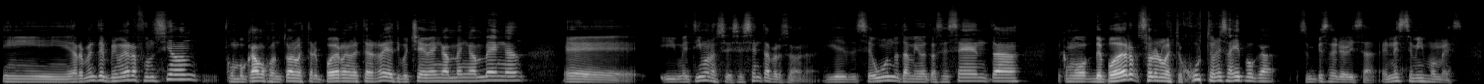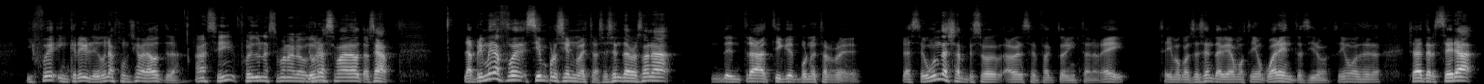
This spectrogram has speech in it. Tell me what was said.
Y de repente, en primera función, convocamos con todo nuestro el poder de nuestras redes, tipo, che, vengan, vengan, vengan. eh, y metimos, no sé, 60 personas. Y el segundo también otras 60. Es como de poder solo nuestro. Justo en esa época se empieza a viralizar, en ese mismo mes. Y fue increíble, de una función a la otra. Ah, sí, fue de una semana a la De otra. una semana a la otra. O sea, la primera fue 100% nuestra, 60 personas de entrada ticket por nuestras redes. La segunda ya empezó a verse el factor Instagram. Ey, seguimos con 60, habíamos tenido 40, si no. Seguimos con 60. Ya la tercera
